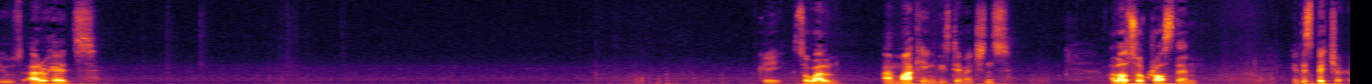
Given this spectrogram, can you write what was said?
use arrowheads. Okay so while i'm marking these dimensions i'll also cross them in this picture.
